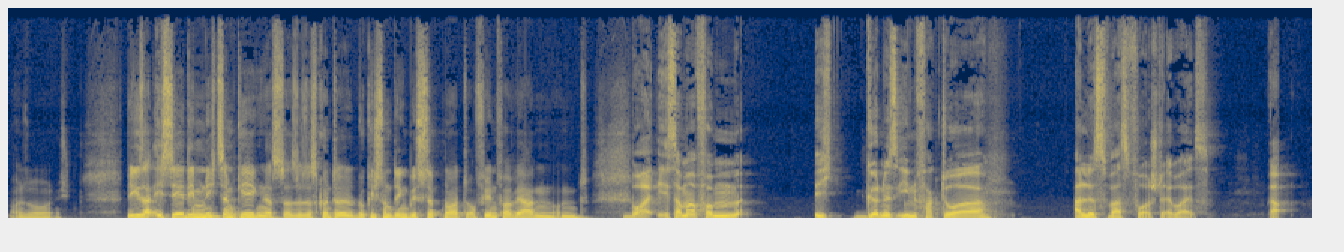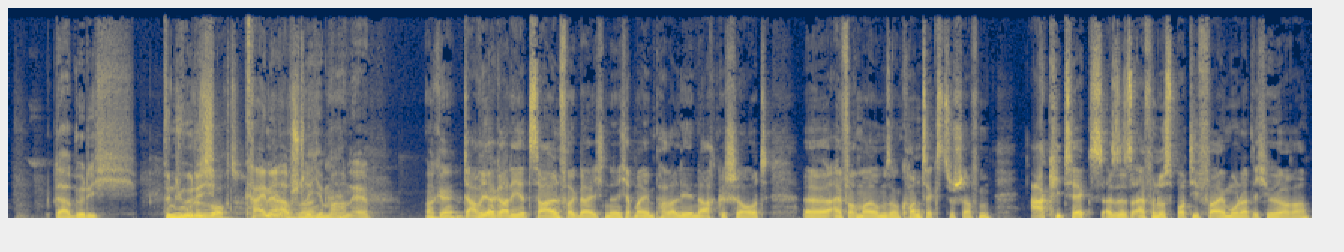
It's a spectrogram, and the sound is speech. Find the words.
Also ich, wie gesagt, ich sehe dem nichts entgegen. Das, also das könnte wirklich so ein Ding wie Slipknot auf jeden Fall werden. Und boah, ich sag mal vom, ich gönne es ihnen Faktor alles, was vorstellbar ist. Ja, da würde ich, Finde ich würde ich keine Würde ich Abstriche sagen. machen, ey. Okay. Da wir ja gerade hier Zahlen vergleichen, ne? ich habe mal eben parallel nachgeschaut, äh, einfach mal um so einen Kontext zu schaffen. Architects, also das ist einfach nur Spotify monatliche Hörer,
